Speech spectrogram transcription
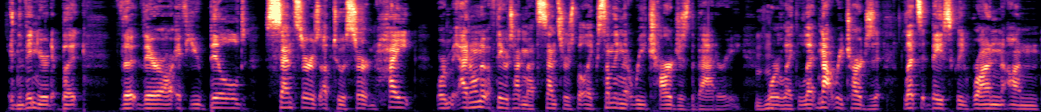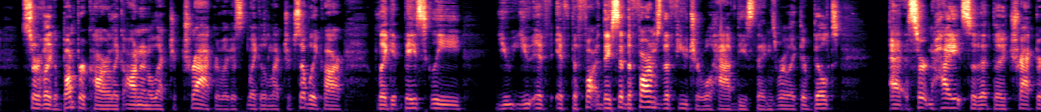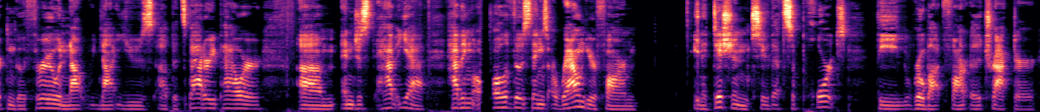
in the vineyard, but the there are if you build sensors up to a certain height. Or I don't know if they were talking about sensors, but like something that recharges the battery, mm-hmm. or like let not recharges it, lets it basically run on sort of like a bumper car, like on an electric track or like a like an electric subway car. Like it basically you you if if the far they said the farms of the future will have these things where like they're built at a certain height so that the tractor can go through and not not use up its battery power um, and just have yeah having all of those things around your farm in addition to that support the robot farm uh, tractor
